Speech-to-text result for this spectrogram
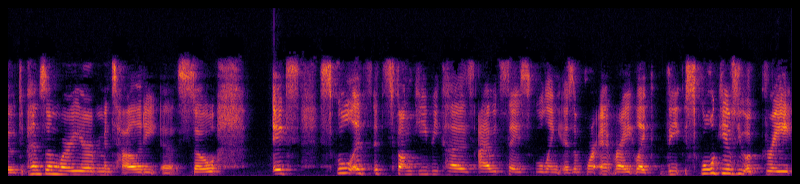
do. Depends on where your mentality is. So it's school it's it's funky because i would say schooling is important right? Like the school gives you a great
